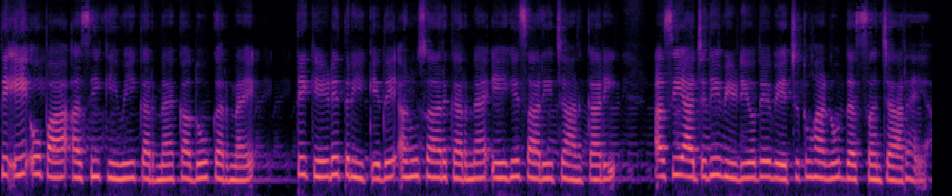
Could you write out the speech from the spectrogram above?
ਤੇ ਇਹ ਉਪਾਅ ਅਸੀਂ ਕਿਵੇਂ ਕਰਨਾ ਹੈ, ਕਦੋਂ ਕਰਨਾ ਹੈ ਤੇ ਕਿਹੜੇ ਤਰੀਕੇ ਦੇ ਅਨੁਸਾਰ ਕਰਨਾ ਹੈ, ਇਹ ਸਾਰੀ ਜਾਣਕਾਰੀ ਅਸੀਂ ਅੱਜ ਦੀ ਵੀਡੀਓ ਦੇ ਵਿੱਚ ਤੁਹਾਨੂੰ ਦੱਸਣ ਜਾ ਰਹੇ ਹਾਂ।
